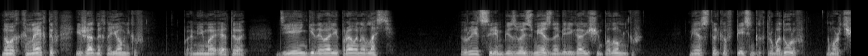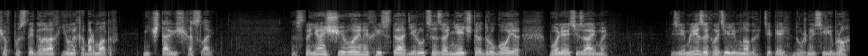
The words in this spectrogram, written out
новых кнехтов и жадных наемников — Помимо этого, деньги давали право на власть. Рыцарям, безвозмездно оберегающим паломников, место только в песенках трубадуров, но, может, еще в пустых головах юных обормотов, мечтающих о славе. Настоящие воины Христа дерутся за нечто другое, более осязаемое. Земли захватили много, теперь нужно серебро.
